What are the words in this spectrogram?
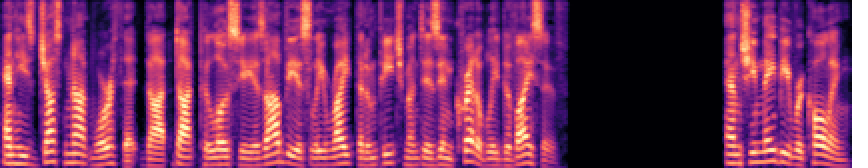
And he's just not worth it. Pelosi is obviously right that impeachment is incredibly divisive. And she may be recalling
